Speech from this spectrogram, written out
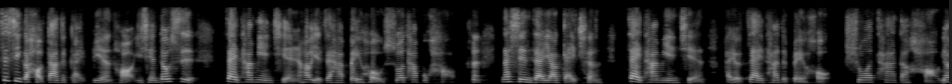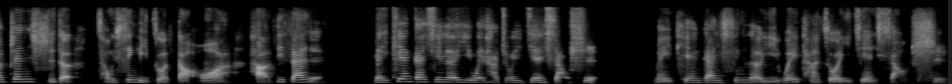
这是一个好大的改变哈，以前都是。在他面前，然后也在他背后说他不好。那现在要改成在他面前，还有在他的背后说他的好，要真实的从心里做到。哇，好。第三，每天甘心乐意为他做一件小事。每天甘心乐意为他做一件小事，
